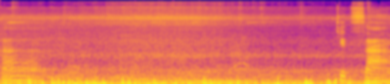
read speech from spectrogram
ค่ะเจ็ดสาม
